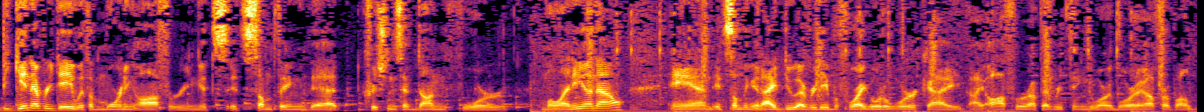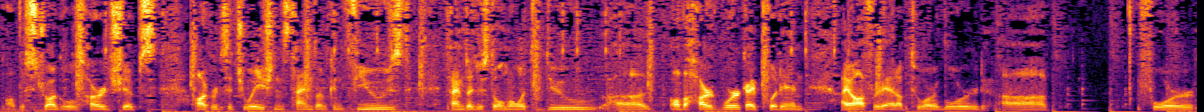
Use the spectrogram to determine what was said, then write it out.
begin every day with a morning offering. It's it's something that Christians have done for millennia now, and it's something that I do every day before I go to work. I, I offer up everything to our Lord. I offer up all, all the struggles, hardships, awkward situations, times I'm confused, times I just don't know what to do, uh, all the hard work I put in. I offer that up to our Lord. Uh, for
